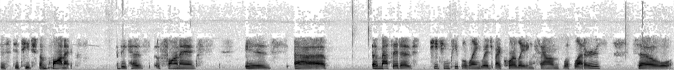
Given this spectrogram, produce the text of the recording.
is to teach them phonics because phonics is uh, a method of teaching people language by correlating sounds with letters. So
